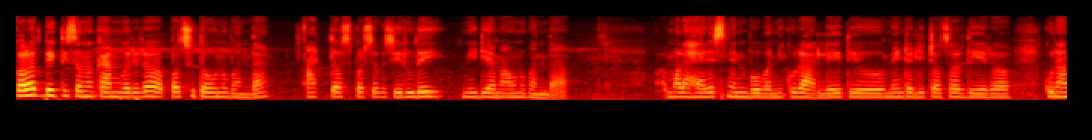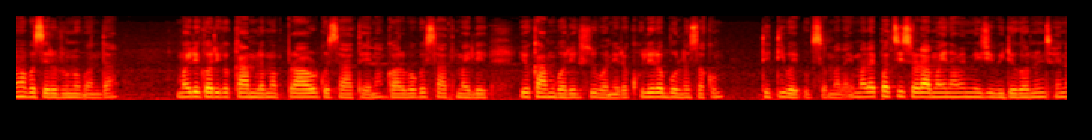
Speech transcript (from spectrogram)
गलत व्यक्तिसँग काम गरेर पछुताउनुभन्दा आठ दस वर्षपछि रुँदै मिडियामा आउनुभन्दा मलाई हेरेसमेन्ट भयो भन्ने कुराहरूले त्यो मेन्टली टर्चर दिएर कुनामा बसेर रुनुभन्दा मैले गरेको कामलाई म प्राउडको साथ होइन गर्वको साथ मैले यो काम गरेको छु भनेर खुलेर बोल्न सकौँ। त्यति भइपुग्छ मलाई। मलाई पच्चिसवटा महिनामै म्युजिक भिडियो गर्नु पनि छैन।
